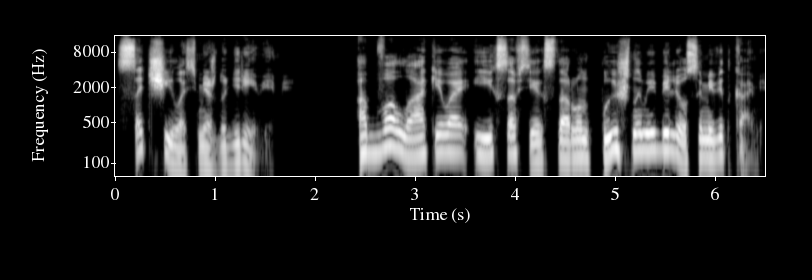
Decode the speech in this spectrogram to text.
сочилась между деревьями, обволакивая их со всех сторон пышными белесыми витками.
